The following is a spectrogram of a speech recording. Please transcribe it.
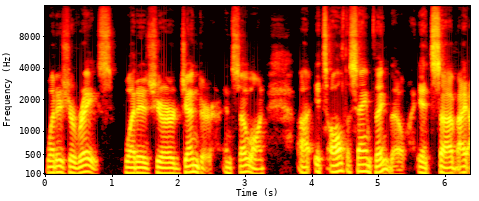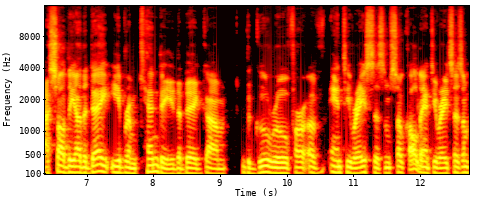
what is your race, what is your gender, and so on. Uh, it's all the same thing, though. It's uh, I, I, saw the other day Ibram Kendi, the big um, the guru for of anti-racism, so-called anti-racism,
